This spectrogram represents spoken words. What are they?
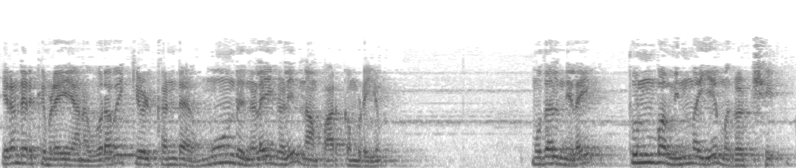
இரண்டிற்கும் இடையேயான உறவை கீழ்கண்ட மூன்று நிலைகளில் நாம் பார்க்க முடியும். முதல் நிலை துன்பமின்மையே மகிழ்ச்சி.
